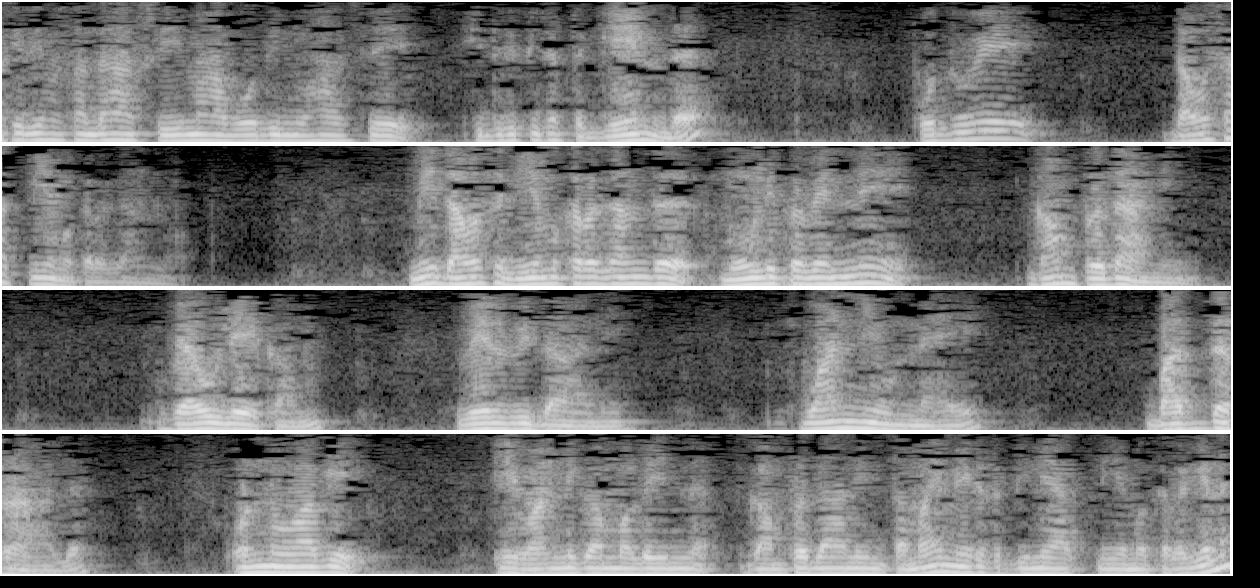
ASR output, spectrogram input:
කිරීම සඳහා ශ්‍රී මහා බෝධින් වහන්සේ ඉදිරිපිටට ගේන්න පොදුවේ දවසක් නියම කරගන්නවා. මේ දවස නියම කරගන්න මූලික වෙන්නේ ගම් ප්‍රධානීන්. වැවුලේකම්, වෙල්විදානි, වන්නියුන්නැහි, බද්දරාල ඔන්න වගේ ඒ වන්නිගම් වල ඉන්න ගම් ප්‍රධානීන් තමයි මේකට දිනයක් නියම කරගෙන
